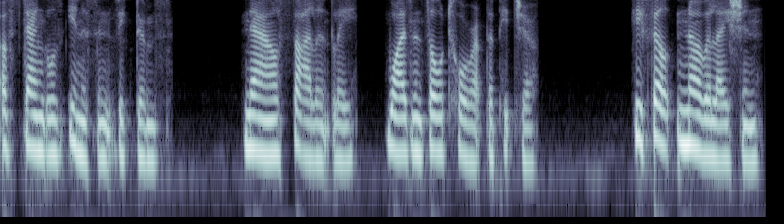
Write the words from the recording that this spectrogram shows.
of Stangl's innocent victims. Now, silently, Wiesenthal tore up the picture. He felt no elation.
